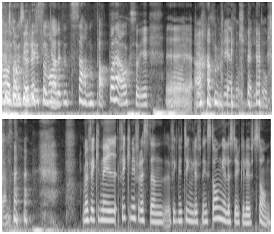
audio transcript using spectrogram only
Ja, de är så ju rättvika. som har lite sandpapper här också i eh, Ja, gud, det blir ändå armveck. väldigt oskönt. Men fick ni, fick ni förresten fick ni tyngdlyftningsstång eller styrkelyftstång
